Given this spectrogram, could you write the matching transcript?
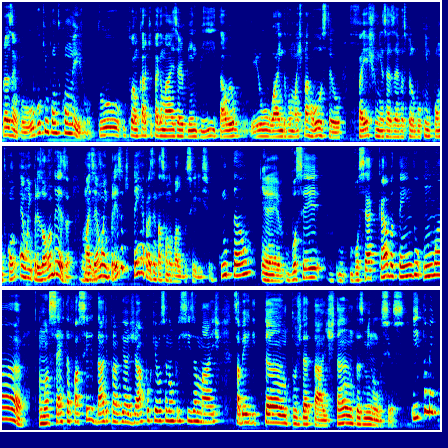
Por exemplo, o Booking.com mesmo. Tu, tu é um cara que pega mais Airbnb e tal. Eu, eu ainda vou mais para hostel, fecho minhas reservas pelo Booking.com. É uma empresa holandesa, mas é uma empresa que tem representação no Vale do Silício. Então, é, você, você acaba tendo uma uma certa facilidade para viajar porque você não precisa mais saber de tantos detalhes, tantas minúcias. E também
